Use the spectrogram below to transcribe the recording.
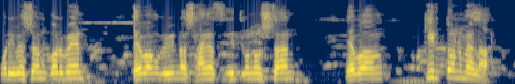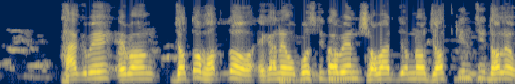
পরিবেশন করবেন এবং বিভিন্ন সাংস্কৃতিক অনুষ্ঠান এবং কীর্তন মেলা থাকবে এবং যত ভক্ত এখানে উপস্থিত হবেন, সবার জন্য যৎকিঞ্চিত হলেও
